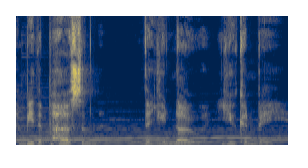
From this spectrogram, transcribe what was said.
And be the person that you know you can be.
